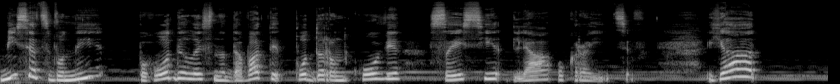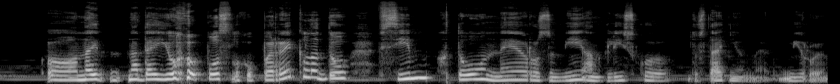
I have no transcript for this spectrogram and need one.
місяць вони погодились надавати подарункові сесії для українців. Я надаю послугу перекладу всім, хто не розуміє англійською достатньою мірою.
